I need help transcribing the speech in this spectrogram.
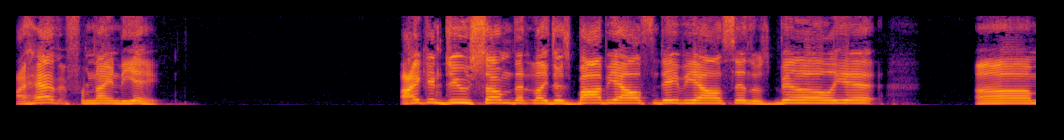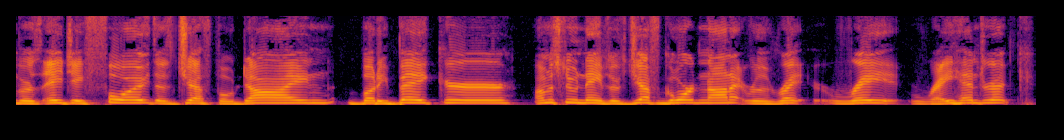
I have it from '98. I can do some that like there's Bobby Allison, Davey Allison, there's Bill Elliott, um, there's AJ Foyt, there's Geoff Bodine, Buddy Baker. I'm just doing names. There's Jeff Gordon on it, Ray Ray Ray Hendrick.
